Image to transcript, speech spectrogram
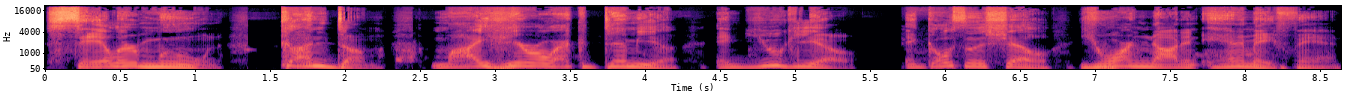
Sailor Moon, Gundam, My Hero Academia, and Yu Gi Oh! and Ghost in the Shell. You are not an anime fan.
